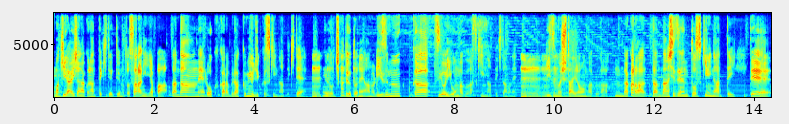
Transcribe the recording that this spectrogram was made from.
まあ、嫌いじゃなくなってきてっていうのと、さらにやっぱ、だんだんね、ロックからブラックミュージック好きになってきて、うんで、どっちかというとね、あの、リズムが強い音楽が好きになってきたのね。うんうム主体の音楽が。うん、だから、だんだん自然と好きになっていって、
